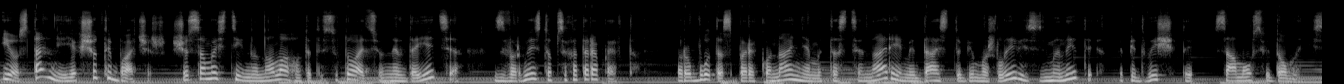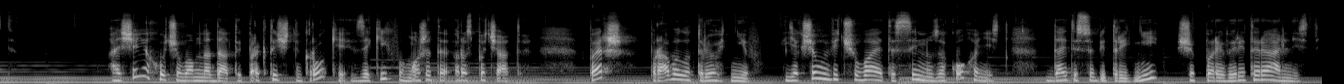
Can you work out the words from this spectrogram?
І останнє, якщо ти бачиш, що самостійно налагодити ситуацію не вдається, звернись до психотерапевта. Робота з переконаннями та сценаріями дасть тобі можливість змінити та підвищити самоусвідомленість. А ще я хочу вам надати практичні кроки, з яких ви можете розпочати. Перше правило трьох днів. Якщо ви відчуваєте сильну закоханість, дайте собі три дні, щоб перевірити реальність,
